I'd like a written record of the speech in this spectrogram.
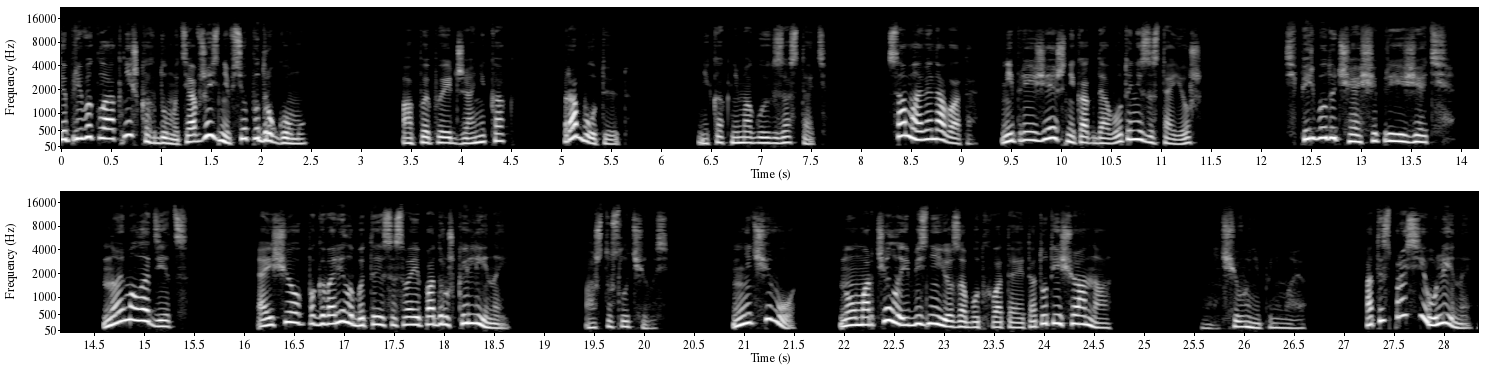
Ты привыкла о книжках думать, а в жизни все по-другому. А Пеппа и Джани как? Работают. Никак не могу их застать. Сама виновата. Не приезжаешь никогда, вот и не застаешь. Теперь буду чаще приезжать. Ну и молодец. А еще поговорила бы ты со своей подружкой Линой. А что случилось? Ничего. Но у Марчелла и без нее забот хватает, а тут еще она. «Ничего не понимаю». «А ты спроси у Лины.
